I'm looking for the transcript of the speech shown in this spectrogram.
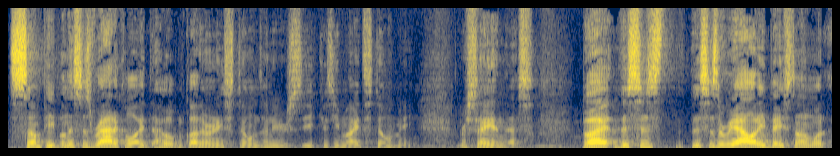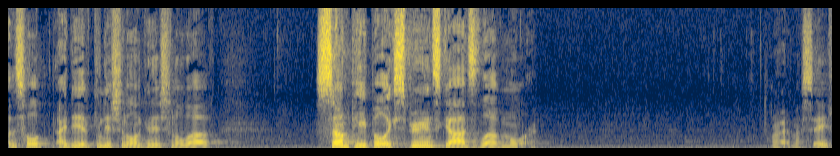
some people, and this is radical, I, I hope, I'm glad there aren't any stones under your seat because you might stone me for saying this. But this is, this is a reality based on what this whole idea of conditional, unconditional love. Some people experience God's love more. All right, am I safe?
